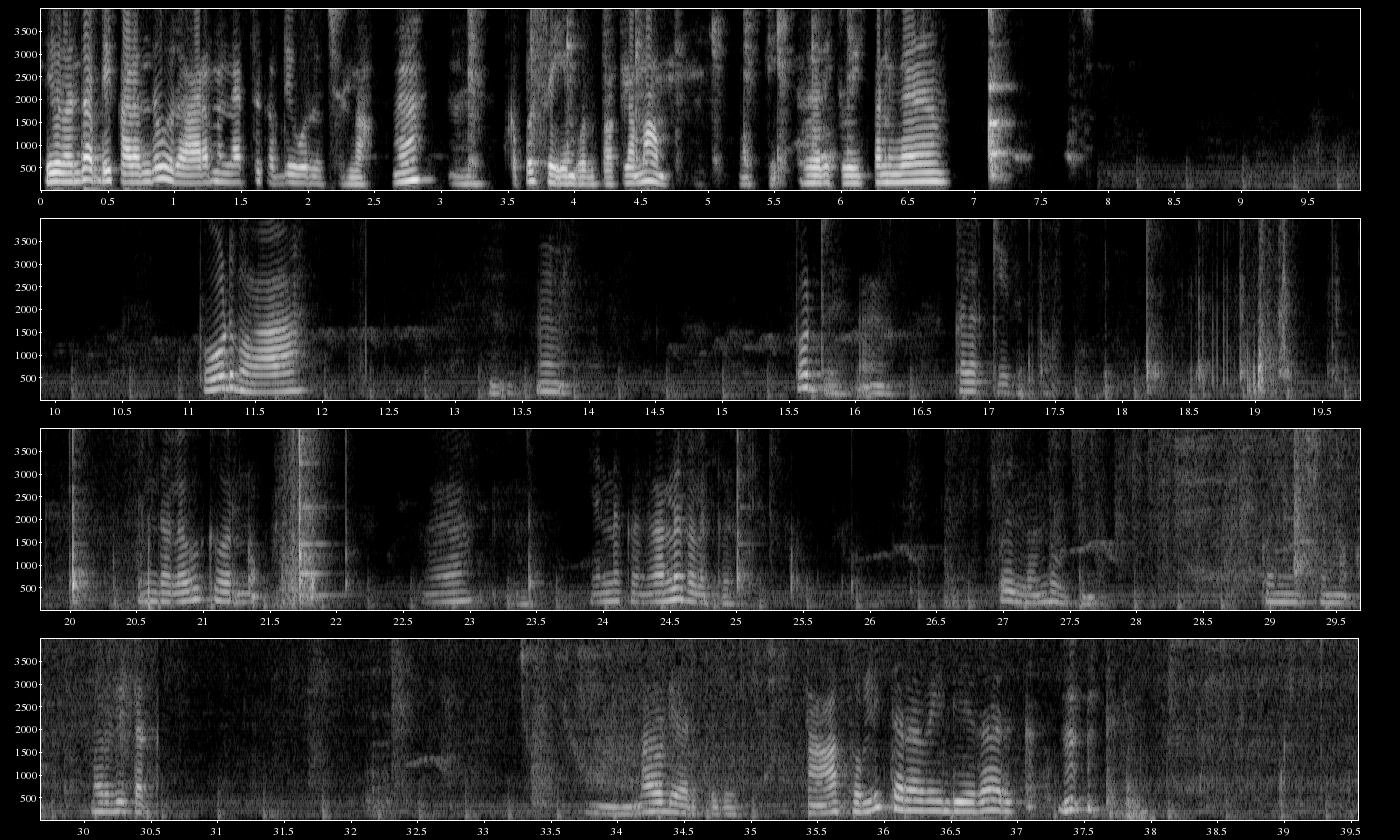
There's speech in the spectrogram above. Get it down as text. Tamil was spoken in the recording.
இது வந்து அப்படியே கலந்து ஒரு அரை மணி நேரத்துக்கு அப்படியே ஊற வச்சிடலாம். ஆ? ம். அதுக்கப்புறம் செய்யும் போது பார்க்கலாமா? ஓகே. அது வரைக்கும் வெயிட் பண்ணுங்க. போடுமா? ம். போட்டுரு. ஆ கலக்கிடு இப்போ இந்த அளவுக்கு வரணும். ஆ எண்ணெய் கொஞ்சம் நல்ல கலக்கு. இப்போ இதில் வந்து ஊற்றணும் கொஞ்சமாக மறுபடியும் டக். மறுபடியும் அடுத்தது. நான் சொல்லி தர வேண்டியதாக இருக்குது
